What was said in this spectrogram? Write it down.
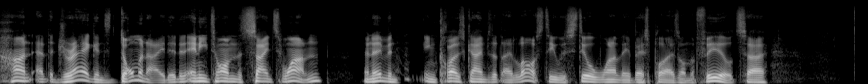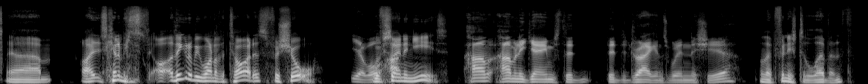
Hunt at the Dragons dominated. And any time the Saints won, and even in close games that they lost, he was still one of their best players on the field. So, um, I, it's going to be. I think it'll be one of the tightest for sure. Yeah, well, We've seen in years. how how many games did did the Dragons win this year? Well, they finished eleventh.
